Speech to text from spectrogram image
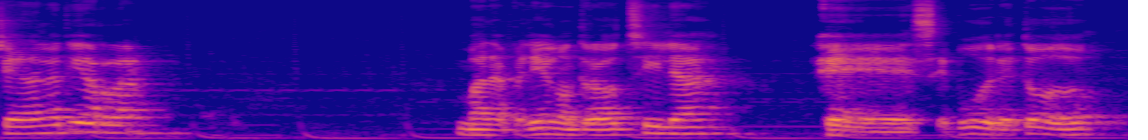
Llegan a la Tierra, van a pelear contra Godzilla, eh, se pudre todo,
